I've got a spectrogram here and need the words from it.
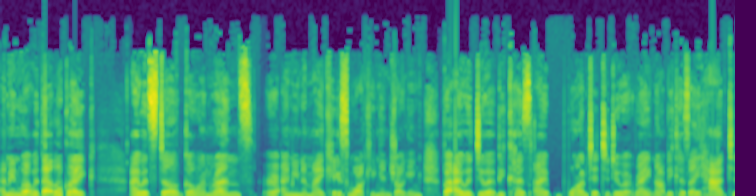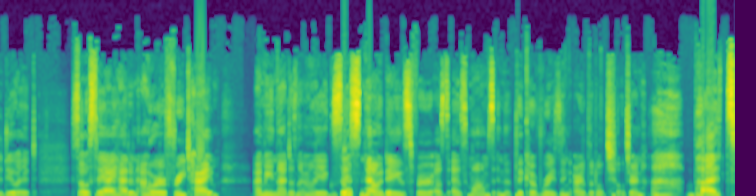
I mean, what would that look like? I would still go on runs, or I mean, in my case, walking and jogging, but I would do it because I wanted to do it, right? Not because I had to do it. So, say I had an hour of free time. I mean, that doesn't really exist nowadays for us as moms in the thick of raising our little children. But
